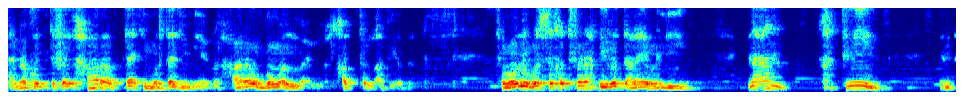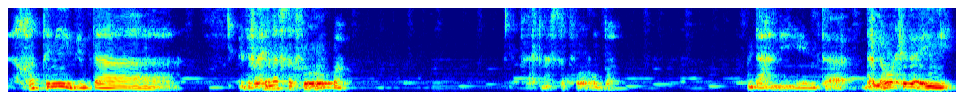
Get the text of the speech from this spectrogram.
أنا كنت في الحارة بتاعتي ملتزم يعني بالحاره وجوه الخط الأبيض. فبقول له بص الخط فين راح بيرد عليا يقول لي نعم خط مين؟ خط مين؟ أنت أنت فاكر نفسك في أوروبا؟ فاكر نفسك في أوروبا؟ ده يعني أنت ده اللي هو كده إيه؟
